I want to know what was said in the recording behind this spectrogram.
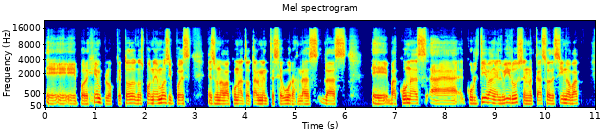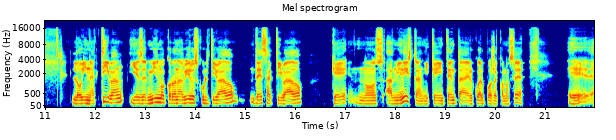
eh, eh, eh, por ejemplo, que todos nos ponemos y pues es una vacuna totalmente segura. Las, las vacunas ah, cultivan el virus, en el caso de Sinovac, lo inactivan y es el mismo coronavirus cultivado, desactivado, que nos administran y que intenta el cuerpo reconocer. Eh,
